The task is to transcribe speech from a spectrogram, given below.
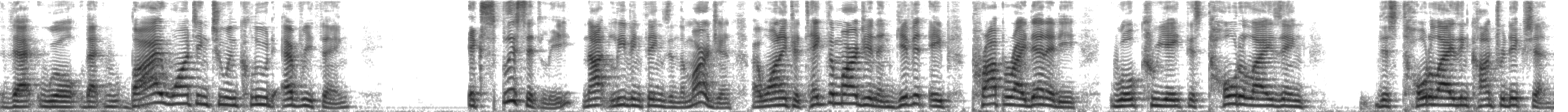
that will that by wanting to include everything explicitly, not leaving things in the margin, by wanting to take the margin and give it a proper identity, will create this totalizing, this totalizing contradiction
